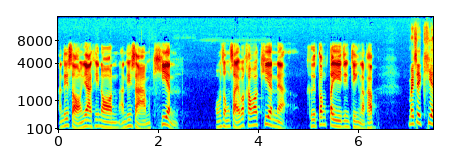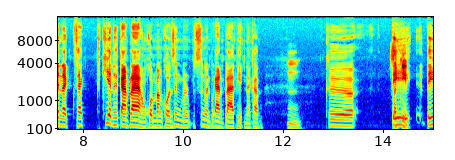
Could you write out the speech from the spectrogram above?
อันที่สองแยกที่นอน อันที่สามเคี่ยน ผมสงสัยว่าคำว่าเคี่ยนเนี่ย คือต้องตีจริงๆเหรอครับ ไม่ใช่เคียนนะแค่เคียนคือการแปลของคนบางคน ซึ่งมันซึ่งมันเป็นการแปลผิดนะครับ อืม คือสะตีกิดตี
